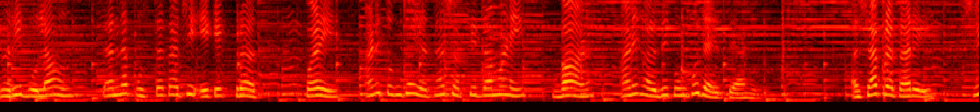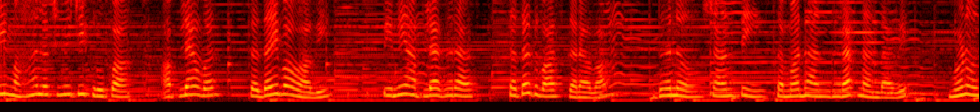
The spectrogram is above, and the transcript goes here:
घरी बोलावून त्यांना पुस्तकाची एक एक प्रत फळे आणि तुमच्या यथाशक्तीप्रमाणे वाण आणि हळदी कुंकू द्यायचे आहे. अशा प्रकारे श्री महालक्ष्मीची कृपा आपल्यावर सदैव व्हावी. तिने आपल्या घरात सतत वास करावा. धन शांती समाधान घरात नांदावे. म्हणून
